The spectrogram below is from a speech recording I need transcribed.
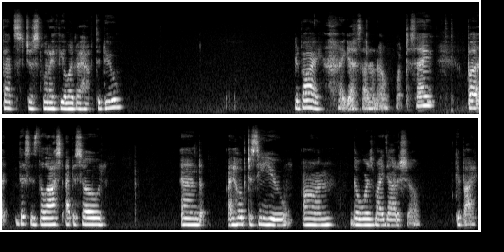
that's just what I feel like I have to do. Goodbye, I guess. I don't know what to say. But this is the last episode. And I hope to see you on the Where's My Data show. Goodbye.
